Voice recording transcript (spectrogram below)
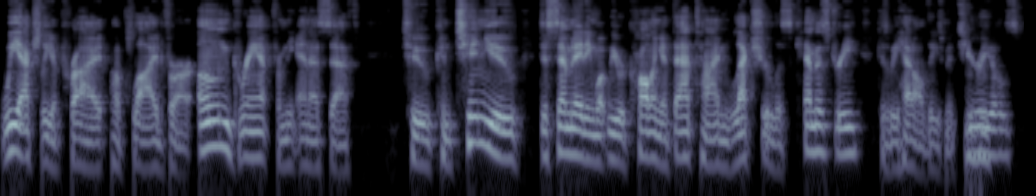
We actually applied applied for our own grant from the NSF to continue disseminating what we were calling at that time lectureless chemistry because we had all these mm-hmm. materials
